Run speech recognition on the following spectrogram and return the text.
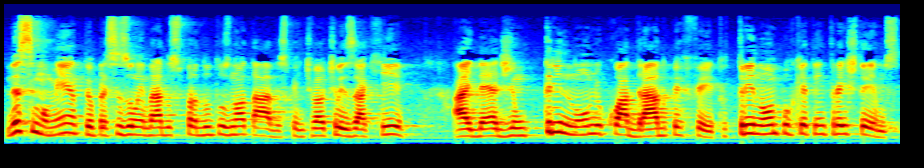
Nesse momento, eu preciso lembrar dos produtos notáveis, porque a gente vai utilizar aqui a ideia de um trinômio quadrado perfeito. Trinômio porque tem três termos.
